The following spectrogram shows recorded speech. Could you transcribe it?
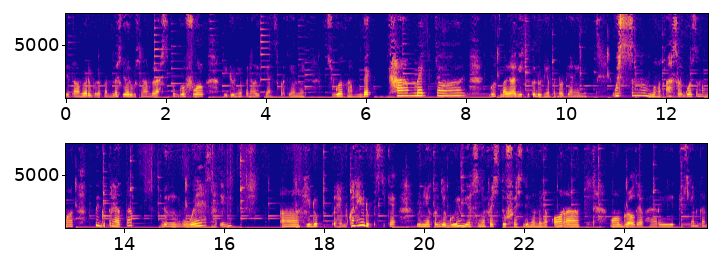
Di tahun 2018 2019 tuh gue full di dunia penelitian seperti ini. Terus gue comeback comeback coy. Gue kembali lagi ke, ke dunia penelitian ini. Gue seneng banget asli gue seneng banget. Tapi gue ternyata dengan gue saat ini uh, hidup eh bukan hidup sih kayak dunia kerja gue yang biasanya face to face dengan banyak orang ngobrol tiap hari. Terus kan kan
